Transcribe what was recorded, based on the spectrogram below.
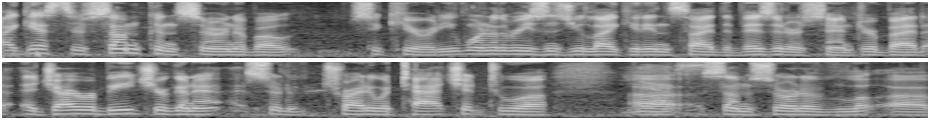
I guess there's some concern about security. One of the reasons you like it inside the visitor center, but at Gyro Beach, you're going to sort of try to attach it to a uh, some sort of uh,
